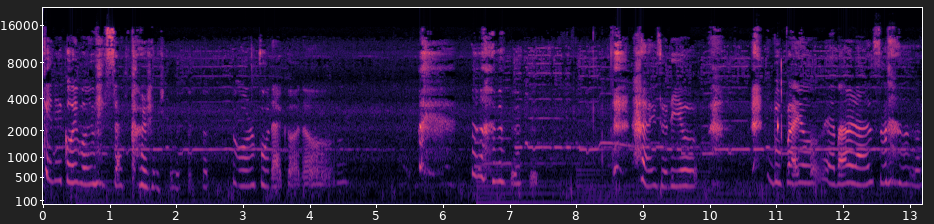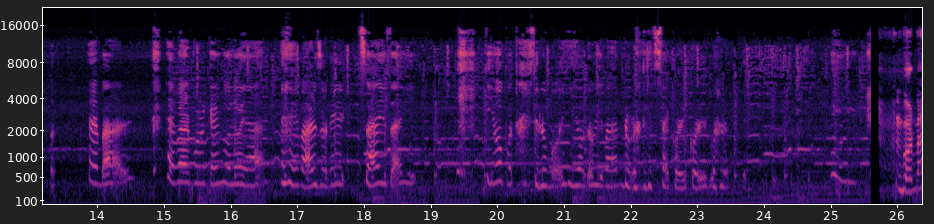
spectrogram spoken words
কেনেকৈ মই বিশ্বাস কৰিলো মোৰ পোনাকণ হাই যদিও বোপায়ো এবাৰ আছোন এবাৰ এবাৰ মোৰ কাষলৈ আহ এইবাৰ যদি চাই চাই কিয় পঠাইছিলোঁ মই সিহঁতক ইমান দূৰত চাকৰি কৰিবলৈ? বৰমা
